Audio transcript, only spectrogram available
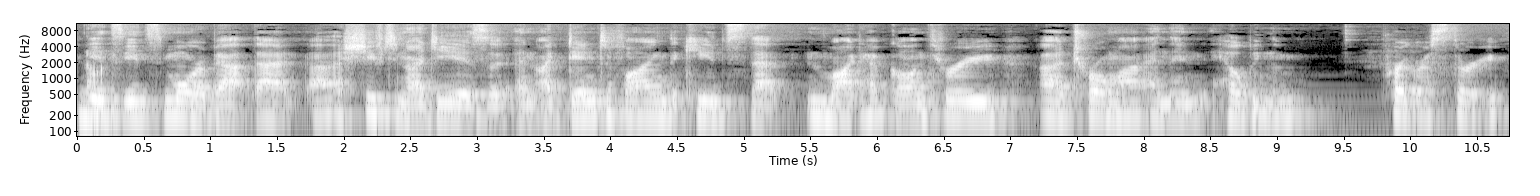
No. It's it's more about that uh, shift in ideas and identifying the kids that might have gone through uh, trauma and then helping them progress through.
